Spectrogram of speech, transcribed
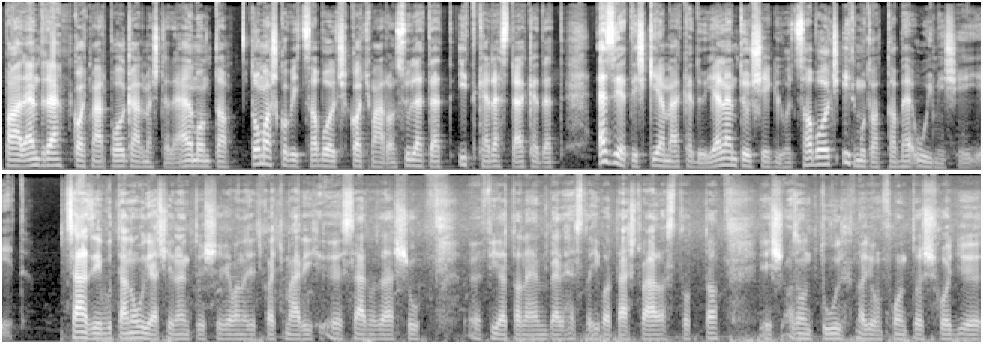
Pál Endre, Katymár polgármestere elmondta, Tomaskovics Szabolcs Katymáron született, itt keresztelkedett, ezért is kiemelkedő jelentőségű, hogy Szabolcs itt mutatta be új miséjét. Száz év után óriási jelentősége van, hogy egy katymári származású fiatalember ezt a hivatást választotta, és azon túl nagyon fontos, hogy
